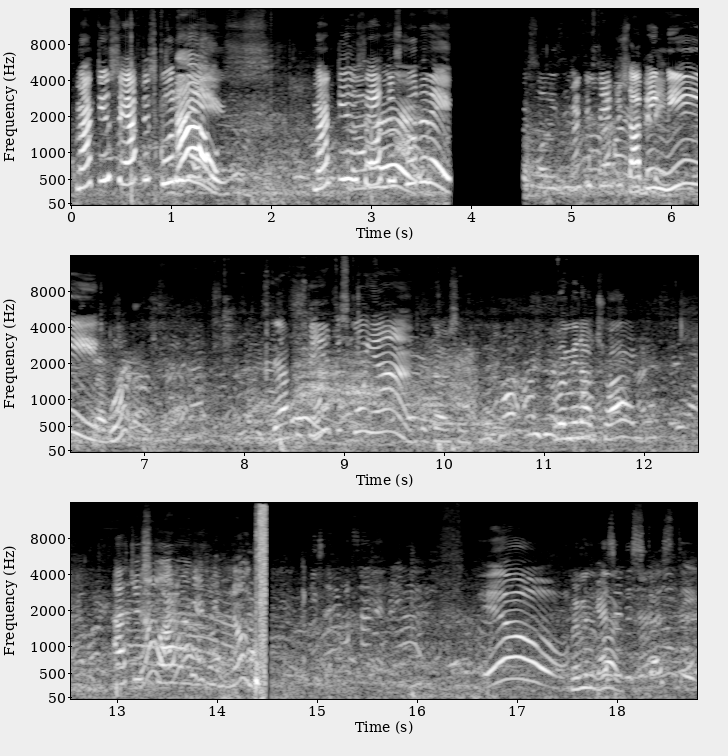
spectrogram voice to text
Matthew, stay after school today. Ow! Matthew, stay after school today. Matthew, stay after Stop being today. mean. Stay after school, yeah. Let me not try. After No, school. I don't care if you no. Put him in the You guys are disgusting.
